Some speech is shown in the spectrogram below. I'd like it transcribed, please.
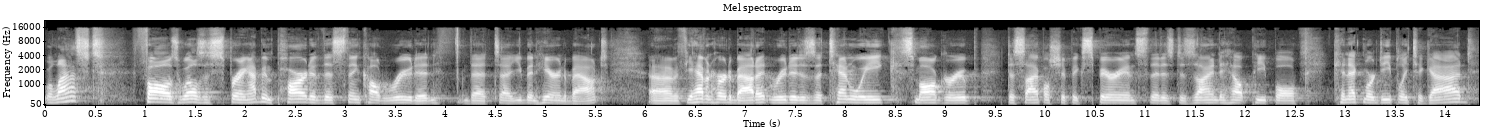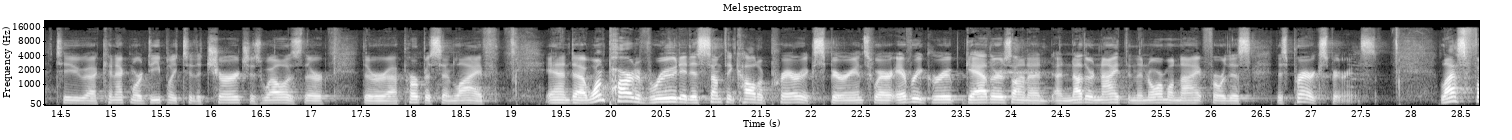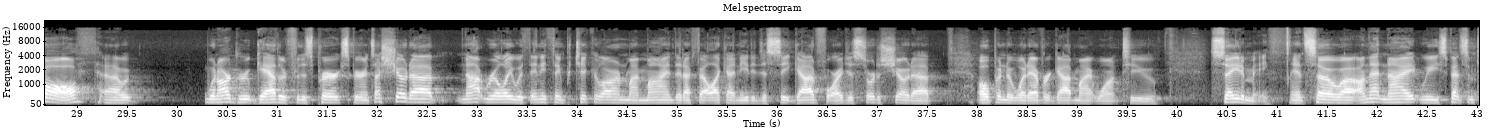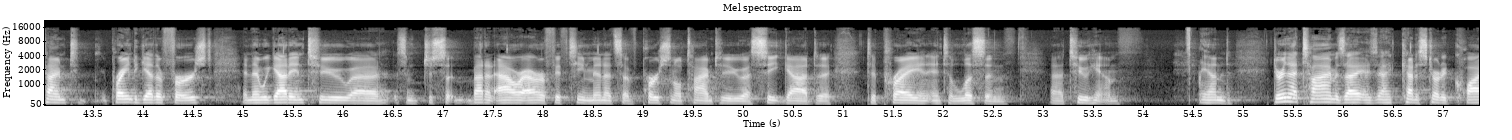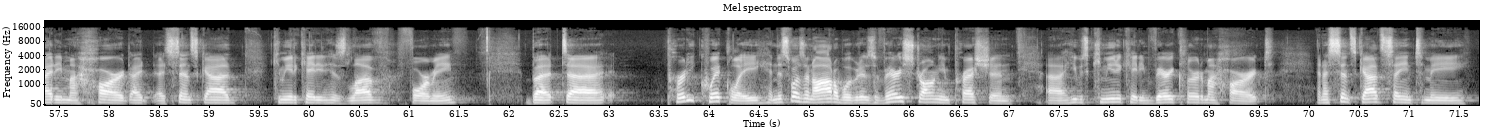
Well, last fall as well as this spring, I've been part of this thing called Rooted that uh, you've been hearing about. Uh, if you haven't heard about it, Rooted is a 10 week small group discipleship experience that is designed to help people connect more deeply to God, to uh, connect more deeply to the church, as well as their, their uh, purpose in life. And uh, one part of Rooted is something called a prayer experience, where every group gathers on a, another night than the normal night for this, this prayer experience. Last fall, uh, when our group gathered for this prayer experience, I showed up not really with anything particular on my mind that I felt like I needed to seek God for. I just sort of showed up, open to whatever God might want to say to me. And so uh, on that night, we spent some time praying together first, and then we got into uh, some just about an hour, hour, 15 minutes of personal time to uh, seek God, to, to pray and, and to listen uh, to Him. And during that time, as I, as I kind of started quieting my heart, I, I sensed God communicating His love for me. But uh, pretty quickly, and this wasn't audible, but it was a very strong impression, uh, He was communicating very clear to my heart. And I sensed God saying to me,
